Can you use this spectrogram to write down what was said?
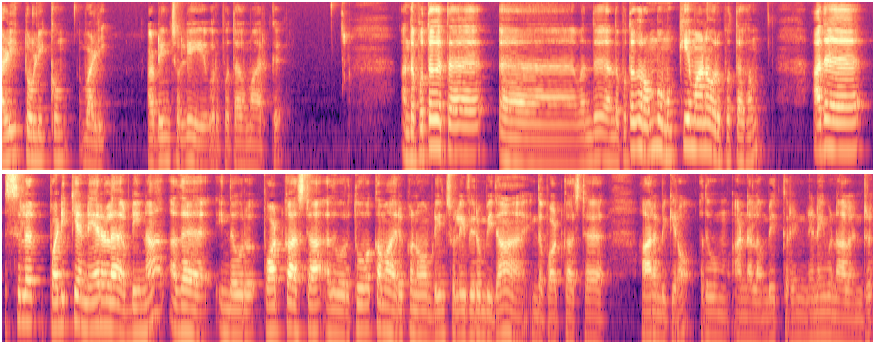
அழித்தொழிக்கும் வழி அப்படின்னு சொல்லி ஒரு புத்தகமாக இருக்குது அந்த புத்தகத்தை வந்து அந்த புத்தகம் ரொம்ப முக்கியமான ஒரு புத்தகம். அதை சிலர் படிக்க நேரலை அப்படின்னா அதை இந்த ஒரு பாட்காஸ்ட்டாக அது ஒரு துவக்கமாக இருக்கணும் அப்படின்னு சொல்லி விரும்பி தான் இந்த பாட்காஸ்ட்டை ஆரம்பிக்கிறோம். அதுவும் அண்ணல் அம்பேத்கரின் நினைவு நாள் அன்று.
